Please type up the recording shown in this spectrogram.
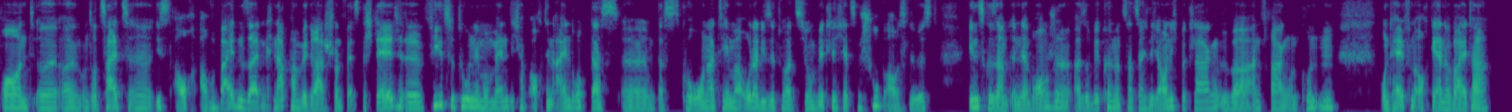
und äh, äh, unsere Zeit äh, ist auch auf beiden Seiten knapp, haben wir gerade schon festgestellt. Äh, viel zu tun im Moment. Ich habe auch den Eindruck, dass äh, das Corona-Thema oder die Situation wirklich jetzt einen Schub auslöst, insgesamt in der Branche. Also wir können uns tatsächlich auch nicht beklagen über Anfragen und Kunden und helfen auch gerne weiter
